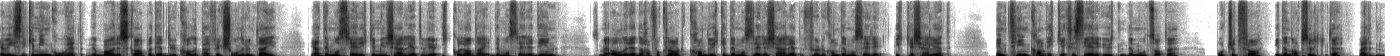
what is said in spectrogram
Jeg viser ikke min godhet ved å bare skape det du kaller perfeksjon rundt deg. Jeg demonstrerer ikke min kjærlighet ved å ikke la deg demonstrere din. Som jeg allerede har forklart, kan du ikke demonstrere kjærlighet før du kan demonstrere ikke-kjærlighet. En ting kan ikke eksistere uten det motsatte, bortsett fra i den absolutte verden.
